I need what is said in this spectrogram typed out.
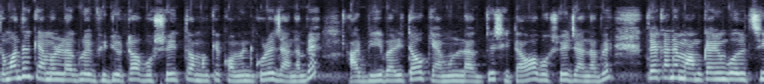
তোমাদের কেমন লাগল এই ভিডিওটা অবশ্যই তো আমাকে কমেন্ট করে জানাবে। আর বিয়ে বাড়িটাও কেমন লাগছে সেটাও অবশ্যই জানাবে। তো এখানে মামকে আমি বলছি,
